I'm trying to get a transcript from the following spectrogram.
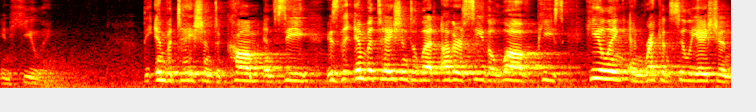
in healing. The invitation to come and see is the invitation to let others see the love, peace, healing, and reconciliation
